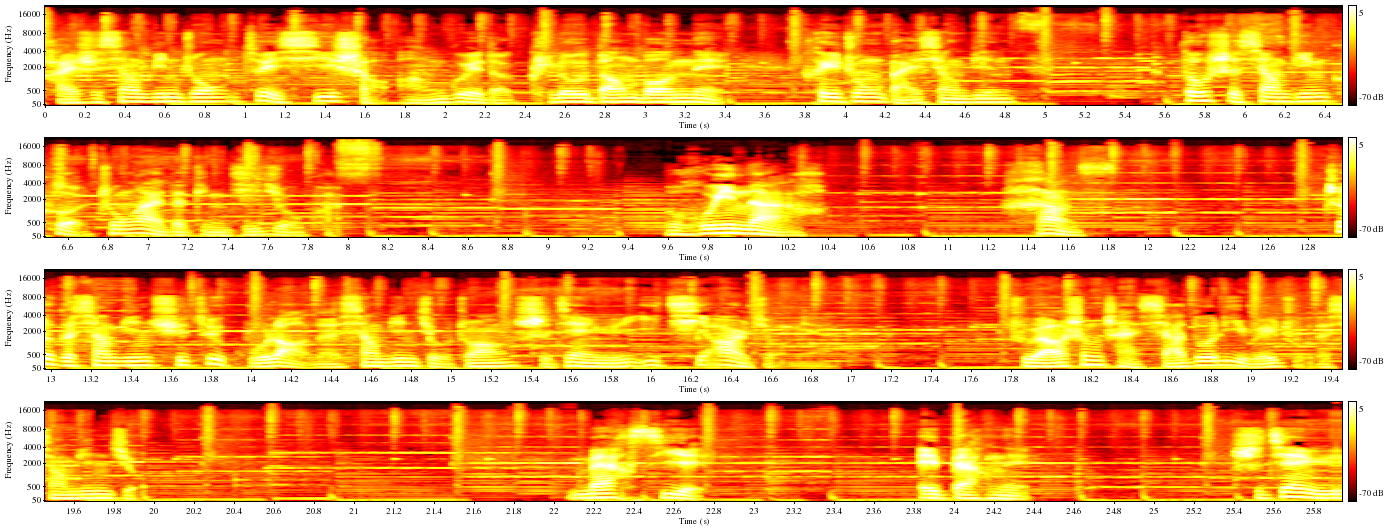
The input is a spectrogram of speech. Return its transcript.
还是香槟中最稀少昂贵的 Clos d'Ambonnet 黑中白香槟。都是香槟客钟爱的顶级酒款。Ruinart，Hans，这个香槟区最古老的香槟酒庄始建于1729年，主要生产霞多丽为主的香槟酒。Mercier，Abernay，始建于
